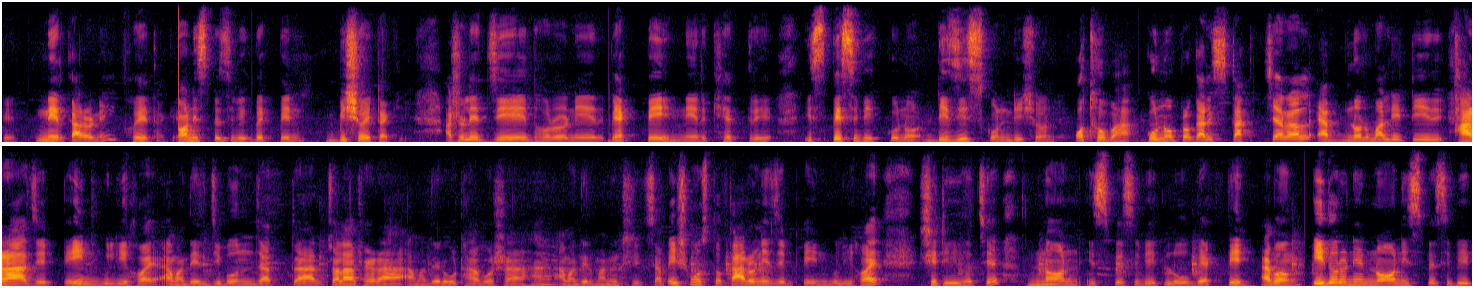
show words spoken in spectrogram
পেনের কারণেই হয়ে থাকে। নন স্পেসিফিক ব্যাক পেন বিষয়টা কি? আসলে যে ধরনের ব্যাক পেনের ক্ষেত্রে স্পেসিফিক কোনো ডিজিজ কন্ডিশন অথবা কোনো প্রকার স্ট্রাকচারাল অ্যাবনর্মালিটির ছাড়া যে পেইনগুলি হয়, আমাদের জীবনযাত্রার চলাফেরা, আমাদের ওঠা বসা হ্যাঁ আমাদের মানসিক চাপ, এই সমস্ত কারণে যে পেইনগুলি হয়, সেটি হচ্ছে non specific low back pain এবং এই ধরনের non specific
